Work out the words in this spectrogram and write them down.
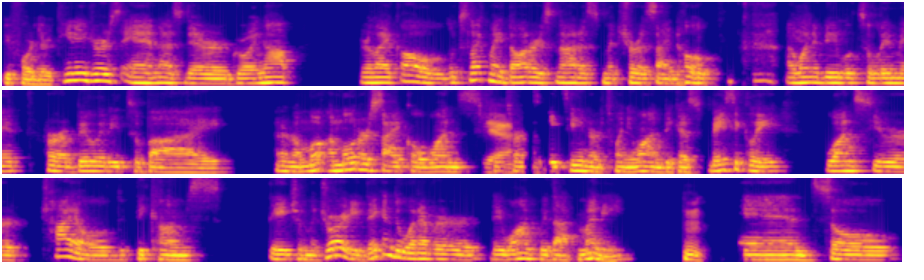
before they're teenagers, and as they're growing up, you're like, oh, looks like my daughter is not as mature as I'd hope. I want to be able to limit her ability to buy, I don't know, a motorcycle once yeah. she turns 18 or 21, because basically, once your child becomes the age of majority, they can do whatever they want with that money. And so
